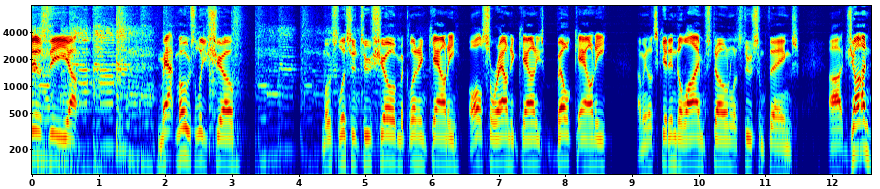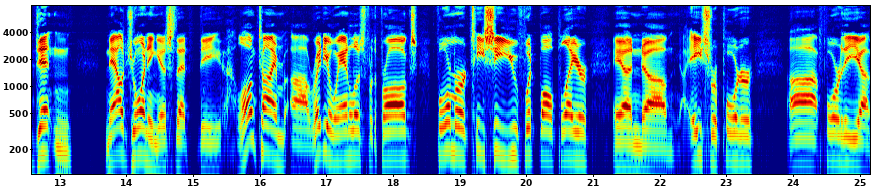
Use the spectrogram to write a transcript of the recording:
is the uh, Matt Mosley Show. Most listened to show in McLennan County, all surrounding counties, Bell County. I mean, let's get into Limestone. Let's do some things. Uh, John Denton now joining us, that the longtime uh, radio analyst for the Frogs, former TCU football player, and um, ace reporter uh, for the uh,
